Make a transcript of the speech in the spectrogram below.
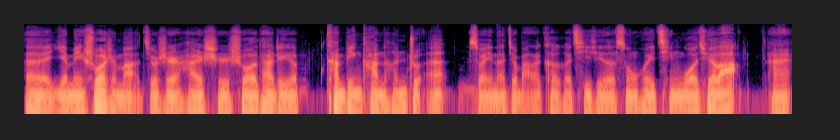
呃，也没说什么，就是还是说他这个看病看得很准，所以呢就把他客客气气的送回秦国去了。哎，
